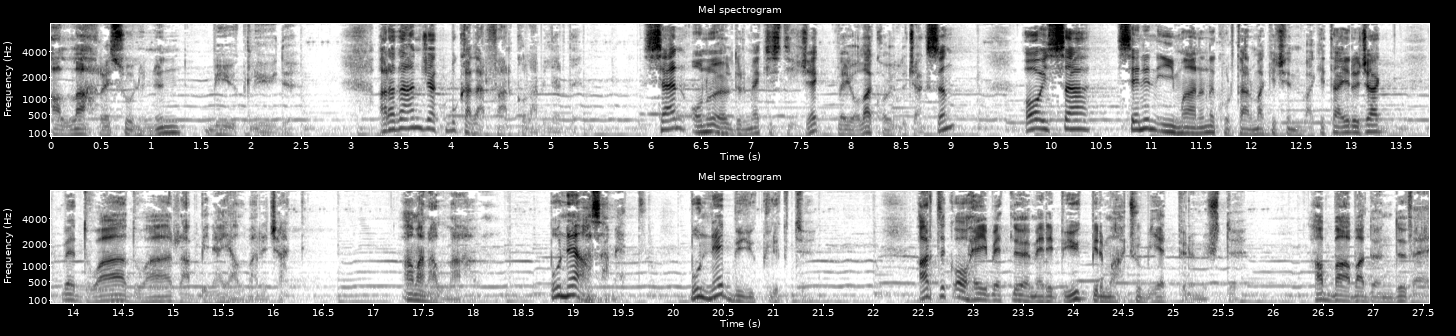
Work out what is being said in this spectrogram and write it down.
Allah Resulü'nün büyüklüğüydü. Arada ancak bu kadar fark olabilirdi. Sen onu öldürmek isteyecek ve yola koyulacaksın. O ise senin imanını kurtarmak için vakit ayıracak ve dua dua Rabbine yalvaracak. Aman Allah'ım bu ne azamet, bu ne büyüklüktü. Artık o heybetli Ömer'i büyük bir mahcubiyet bürümüştü. Habbab'a döndü ve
